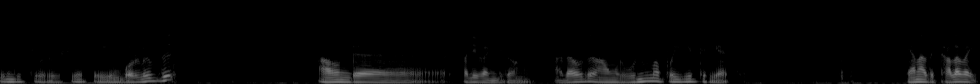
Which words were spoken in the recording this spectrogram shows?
சிந்தித்து ஒரு விஷயம் செய்யும் பொழுது அவங்க பழி வாங்கிடுவாங்க. அதாவது அவங்களுக்கு உண்மை பொய்யே தெரியாது. ஏன்னா அது கலவை.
